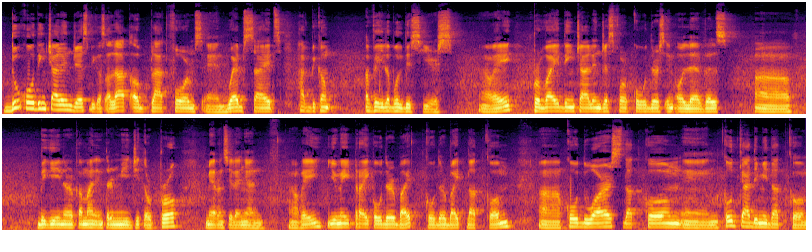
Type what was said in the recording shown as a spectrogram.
Do coding challenges because a lot of platforms and websites have become available these years. Okay? Providing challenges for coders in all levels, uh, beginner ka man, intermediate or pro, meron sila niyan. Okay? You may try Coderbyte, coderbyte.com, uh, codewars.com, and codecademy.com.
